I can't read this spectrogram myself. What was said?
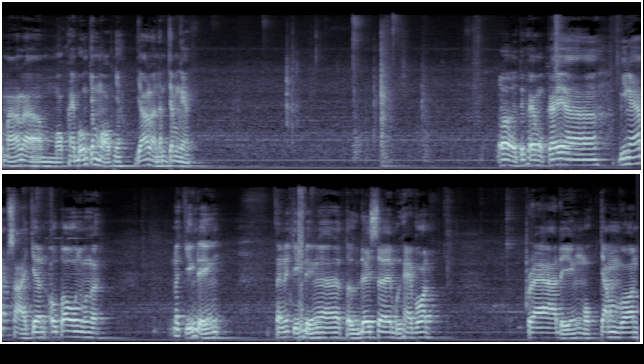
có mã là 124.1 nha. Giá là 500 ngàn. Rồi tiếp theo một cái uh, biến áp xài trên ô tô nha mọi người. Nó chuyển điện. Đây nó chuyển điện uh, từ DC 12V ra điện 100V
